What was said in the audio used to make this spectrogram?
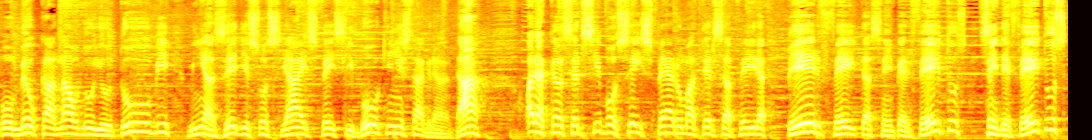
o meu canal do YouTube, minhas redes sociais, Facebook e Instagram, tá? Olha, Câncer, se você espera uma terça-feira perfeita, sem perfeitos, sem defeitos,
